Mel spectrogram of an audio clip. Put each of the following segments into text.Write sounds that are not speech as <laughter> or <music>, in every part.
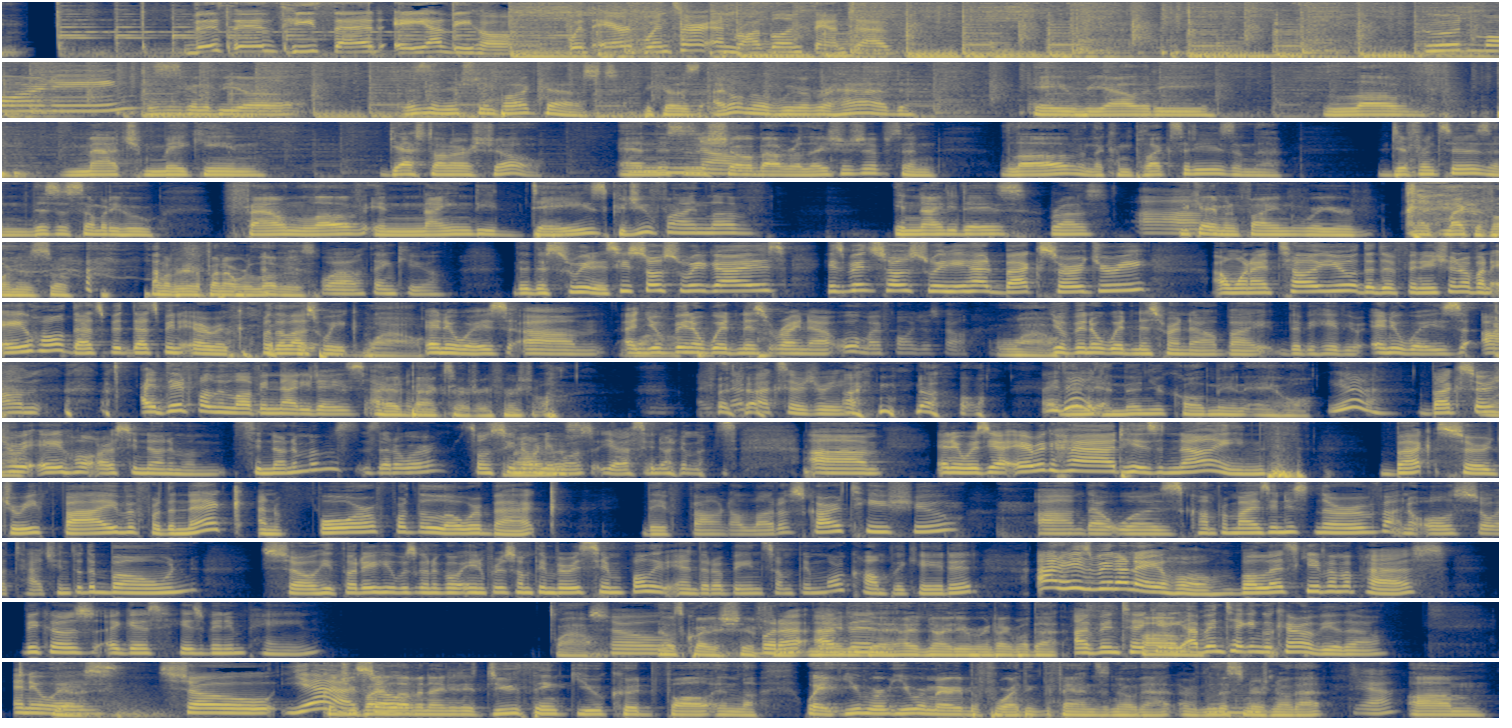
en español.com. This is He Said, Ella Dijo, with Eric Winter and Roselyn Sanchez. Good morning. This is going to be a this is an interesting podcast because I don't know if we've ever had a reality love matchmaking guest on our show. And this is a show about relationships and love and the complexities and the differences and this is somebody who found love in 90 days. Could you find love in 90 days, Roz? you can't um, even find where your mic- <laughs> microphone is, so I don't know if you're going to find out where love is. Wow, thank you. The, the sweetest. He's so sweet, guys. He's been so sweet. He had back surgery. And when I tell you the definition of an a hole, that's been that's been Eric for the last <laughs> week. Wow. Anyways, um, and you've been a witness right now. Oh, my phone just fell. Wow. You've been a witness right now by the behavior. Anyways, um, I did fall in love in 90 days. I had back surgery, first of all. I said back surgery. I know. I And did. then, and then you called me an a hole. Yeah, back surgery, a hole are synonym Synonyms? Is that a word? Son synonymous. Synonymous? Yeah, synonymous. Um. Anyways, yeah, Eric had his ninth back surgery, five for the neck and four for the lower back. They found a lot of scar tissue um, that was compromising his nerve and also attaching to the bone. So he thought he was going to go in for something very simple. It ended up being something more complicated. And he's been an a hole, but let's give him a pass because I guess he's been in pain. Wow. So- that was quite a shift. but I- I've been- day. I had no idea we were going to talk about that. I've been taking Um, I've been taking good care of you though. Anyways, Yes. so yeah, Could you find so love in 90 days? Do you think you could fall in love? Wait, you were you were married before. I think the fans know that or the Mm-hmm. listeners know that. yeah, Um,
